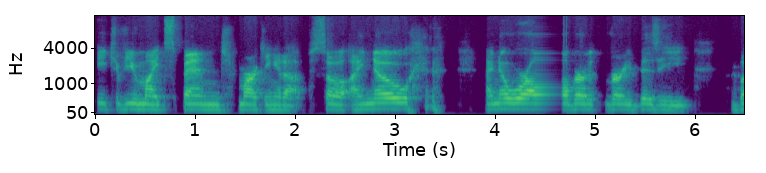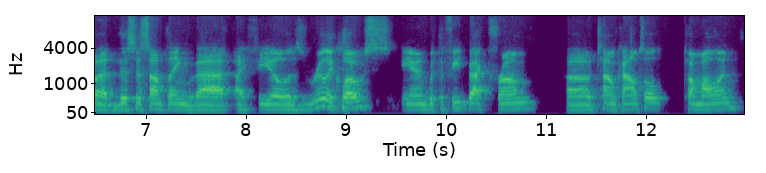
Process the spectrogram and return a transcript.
each of you might spend marking it up. So I know, I know we're all very, very busy, but this is something that I feel is really close. And with the feedback from uh, town counsel, Tom Mullen,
